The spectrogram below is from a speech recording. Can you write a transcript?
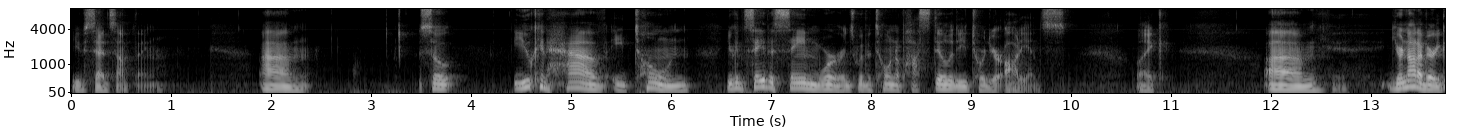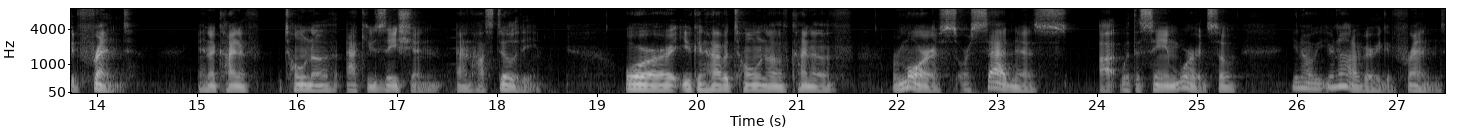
you've said something. Um, so you can have a tone, you can say the same words with a tone of hostility toward your audience. Like, um, you're not a very good friend, and a kind of tone of accusation and hostility or you can have a tone of kind of remorse or sadness uh, with the same words. So, you know, you're not a very good friend.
